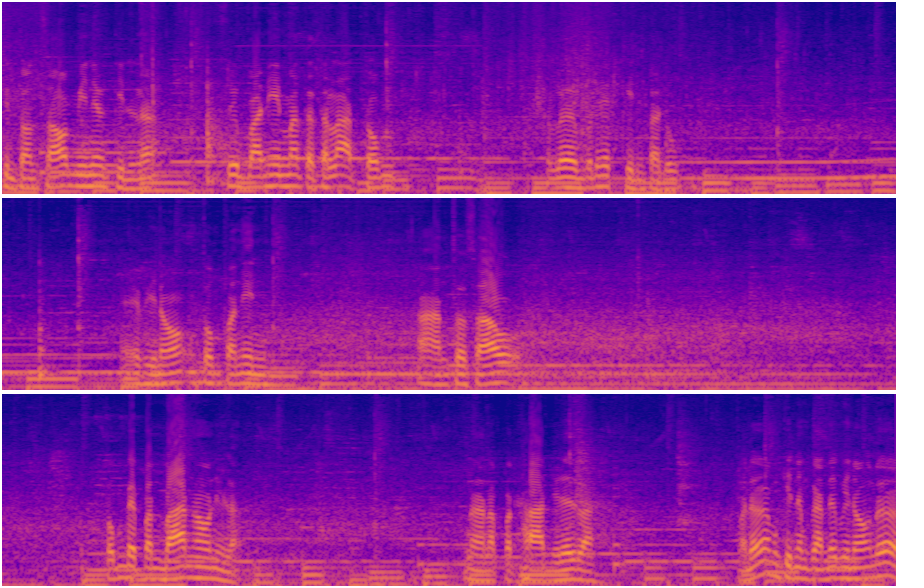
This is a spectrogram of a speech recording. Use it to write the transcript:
กินตอนเช้ามีแนวกินแล้ว ซื้อบานีมาแต่ตลาดต้มก็เลยบริเทศกินปลาดุก ให้พี่น้องต้มปลานินอาหารเช้าๆต้มแบบบ้านๆเฮานี่แหละน่ารับประทานอยู่ได้ล่ะมาเด้อมากินนำกันเด้อพี่น้องเด้อ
